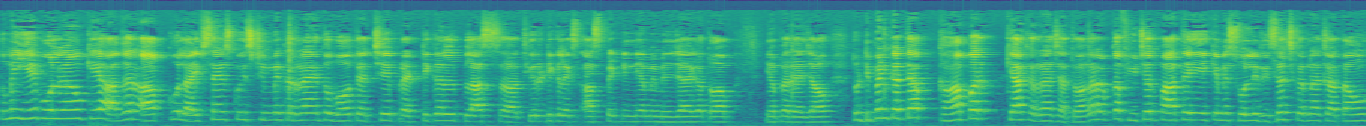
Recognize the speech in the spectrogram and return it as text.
तो मैं ये बोल रहा हूँ कि अगर आपको लाइफ साइंस को स्ट्रीम में करना है तो बहुत अच्छे practical plus theoretical aspect India में मिल जाएगा तो आप यहाँ पर रह जाओ। तो डिपेंड करते हैं आप कहाँ पर क्या करना चाहते हो। अगर आपका फ्यूचर पाथ है ये कि मैं सोली रिसर्च करना चाहता हूँ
